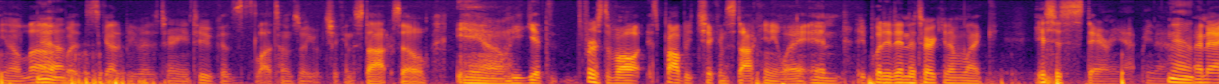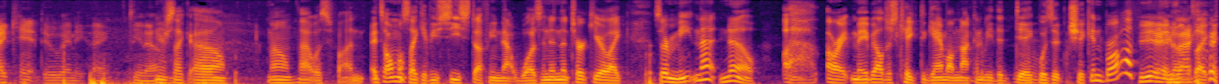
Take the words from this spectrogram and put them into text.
you know, love, Yeah. but it's got to be vegetarian too, because a lot of times we go chicken stock. So, you know, you get, first of all, it's probably chicken stock anyway. And they put it in the turkey, and I'm like, it's just staring at me now. Yeah. And I can't do anything, you know? And you're just like, oh, well, that was fun. It's almost like if you see stuffing that wasn't in the turkey, you're like, is there meat in that? No. Uh, all right, maybe I'll just cake the gamble. I'm not going to be the dick. Was it chicken broth? Yeah, You know, exactly.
